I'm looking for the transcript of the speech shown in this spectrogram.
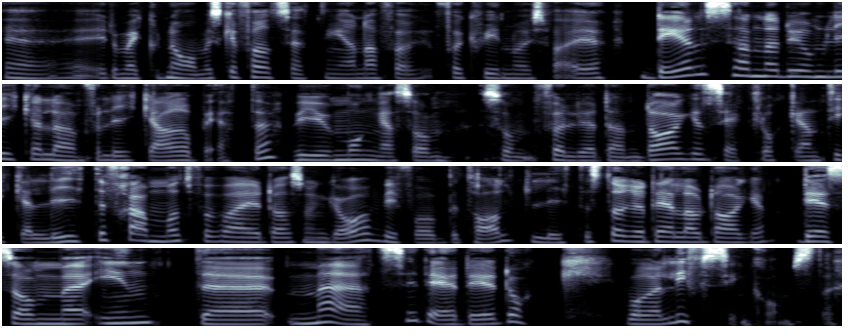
eh, i de ekonomiska förutsättningarna för, för kvinnor i Sverige. Dels handlar det om lika lön för lika arbete. Vi är ju många som, som följer den dagen, ser klockan ticka lite framåt för varje dag som går. Vi får betalt lite större del av dagen. Det som inte mäts i det, det är dock våra livsinkomster.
